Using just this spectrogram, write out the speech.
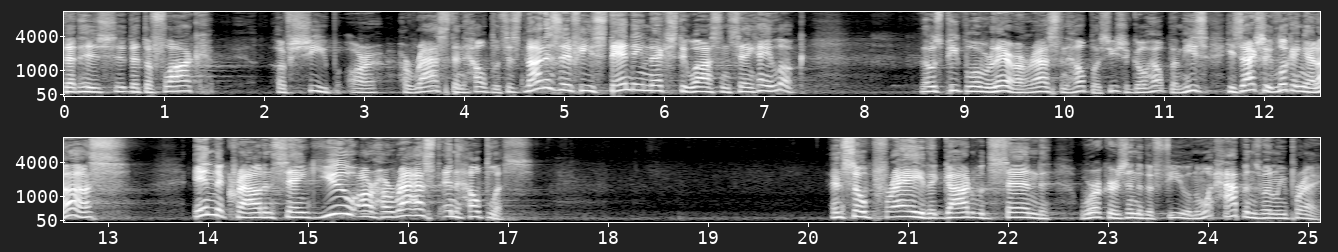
that, his, that the flock of sheep are harassed and helpless. It's not as if he's standing next to us and saying, hey, look, those people over there are harassed and helpless. You should go help them. He's, he's actually looking at us in the crowd and saying, You are harassed and helpless. And so pray that God would send workers into the field. And what happens when we pray?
